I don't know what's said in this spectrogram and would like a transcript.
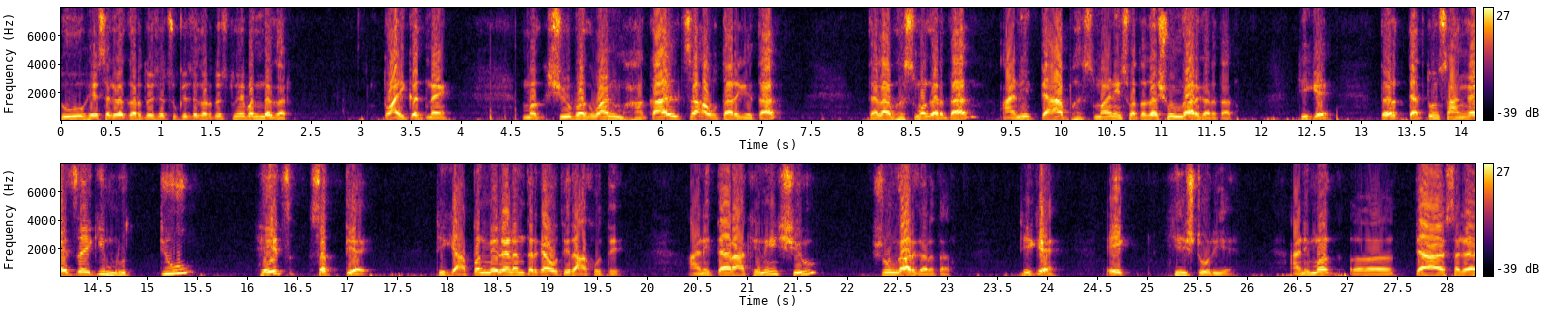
तू हे सगळं करतोयस हे चुकीचं करतोयस तू हे बंद कर. तो ऐकत नाही. मग शिव भगवान महाकालचा अवतार घेतात त्याला भस्म करतात आणि त्या भस्माने स्वतःचा शृंगार करतात. ठीक आहे? तर त्यातून सांगायचं आहे की मृत्यू हेच सत्य आहे. ठीक आहे? आपण मेल्यानंतर काय होती? राख होते. आणि त्या राखेने शिव शृंगार करतात. ठीक आहे? एक ही स्टोरी आहे. आणि मग त्या सगळ्या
